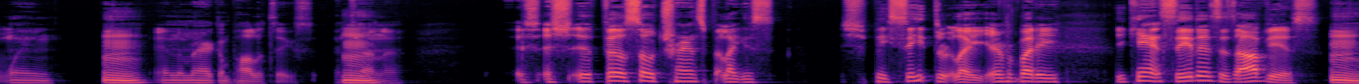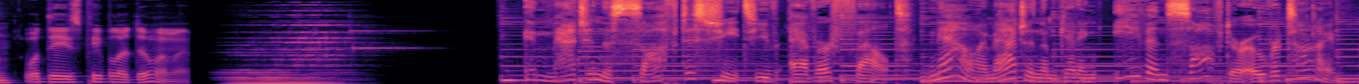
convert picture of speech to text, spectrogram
wing mm. in American politics, and mm. trying to. It's, it's, it feels so transparent, like it's it should be see through. Like everybody, you can't see this. It's obvious mm. what these people are doing, man. Imagine the softest sheets you've ever felt. Now imagine them getting even softer over time.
